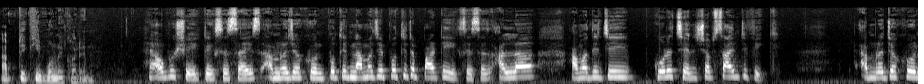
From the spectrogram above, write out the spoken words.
আপনি কি মনে করেন? হ্যাঁ অবশ্যই একটা এক্সারসাইজ আমরা যখন প্রতি নামাজের প্রতিটা পার্টি এক্সারসাইজ আল্লাহ আমাদের যেই করেছেন সব সায়েন্টিফিক আমরা যখন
